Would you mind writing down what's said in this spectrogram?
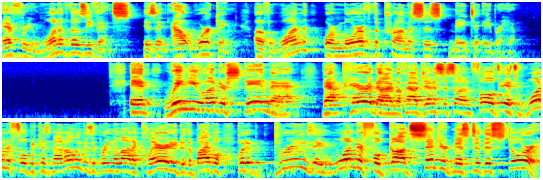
Every one of those events is an outworking of one or more of the promises made to Abraham. And when you understand that, that paradigm of how Genesis unfolds, it's wonderful because not only does it bring a lot of clarity to the Bible, but it brings a wonderful God centeredness to this story.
